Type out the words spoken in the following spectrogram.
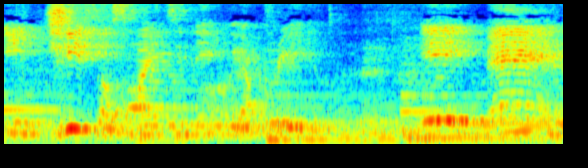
In Jesus' mighty name we are praying. Amen.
